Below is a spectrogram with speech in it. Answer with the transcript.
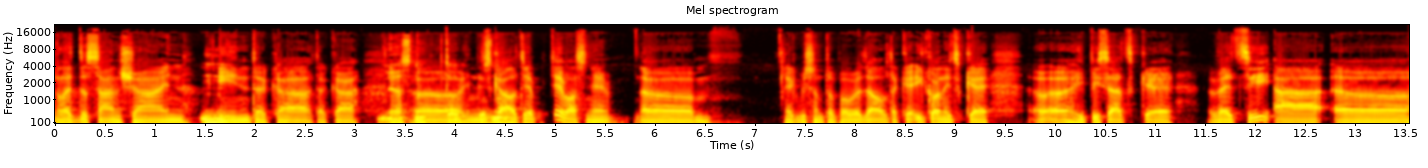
Let the Sunshine mm-hmm. in, taká, taká Jasne, uh, to, hymnická, ale tie, tie vlastne um, jak by som to povedal, také ikonické uh, hypisácké veci a uh,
